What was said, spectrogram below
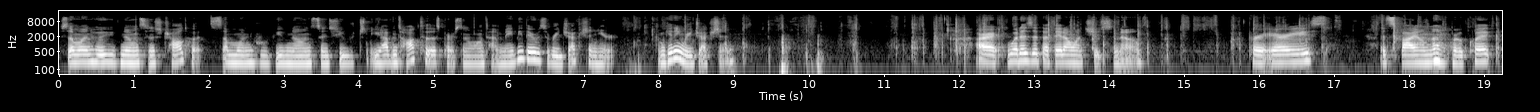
someone who you've known since childhood, someone who you've known since you you haven't talked to this person in a long time. Maybe there was a rejection here. I'm getting rejection. All right, what is it that they don't want you to know? For Aries, let's spy on them real quick.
